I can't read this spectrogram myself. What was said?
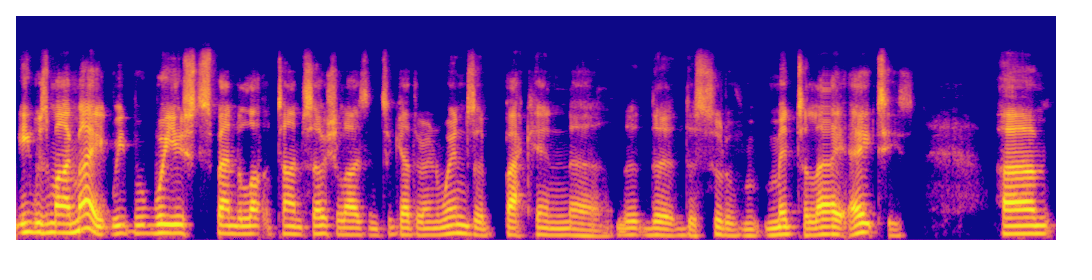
he was my mate. We we used to spend a lot of time socializing together in Windsor back in uh, the, the the sort of mid to late eighties. Um,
